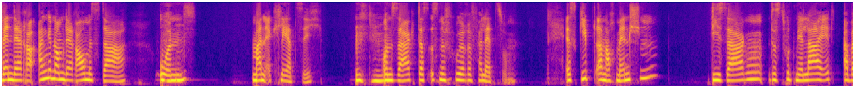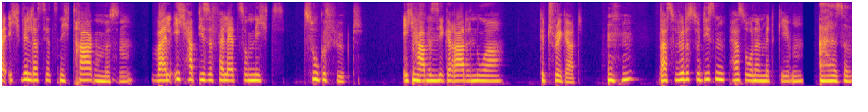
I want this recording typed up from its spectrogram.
wenn der Ra angenommen der Raum ist da und mhm. man erklärt sich mhm. und sagt, das ist eine frühere Verletzung. Es gibt dann auch Menschen, die sagen, das tut mir leid, aber ich will das jetzt nicht tragen müssen, weil ich habe diese Verletzung nicht zugefügt. Ich mhm. habe sie gerade nur getriggert. Mhm. Was würdest du diesen Personen mitgeben? Also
